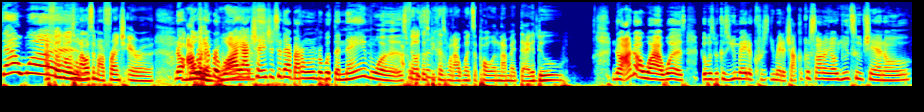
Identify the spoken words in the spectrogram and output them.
that one? I feel like it was when I was in my French era. No, You I know it remember why I changed it to that, but I don't remember what the name was. I What feel like it was because when I went to Poland and I met that dude. No, I know why it was. It was because you made a you made a chocolate croissant on your YouTube channel,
